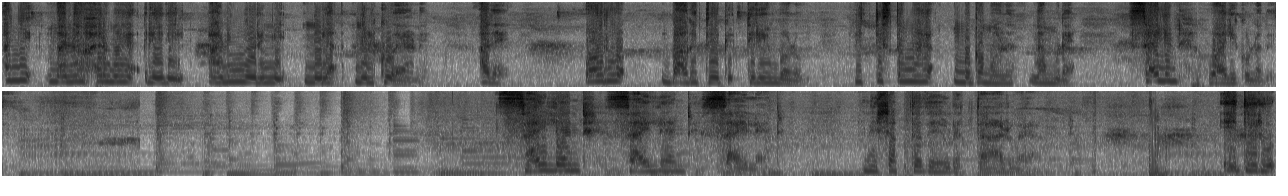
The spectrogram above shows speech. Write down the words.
അതിമനോഹരമായ രീതിയിൽ അണിഞ്ഞൊരുങ്ങി നില നിൽക്കുകയാണ്. അതെ ഓരോ ഭാഗത്തേക്ക് തിരിയുമ്പോഴും വ്യത്യസ്തമായ മുഖമാണ് നമ്മുടെ സൈലന്റ് വാലിക്കുള്ളത്. സൈലന്റ് സൈലന്റ് സൈലന്റ് നിശബ്ദതയുടെ താഴ്വര. ഇതൊരു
